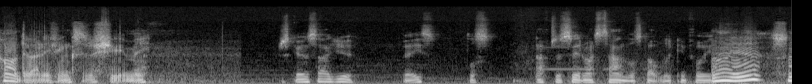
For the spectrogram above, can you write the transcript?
Can't do anything because they're shooting me. just go inside your base. They'll, after a certain amount of time, they'll stop looking for you. Oh yeah, so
